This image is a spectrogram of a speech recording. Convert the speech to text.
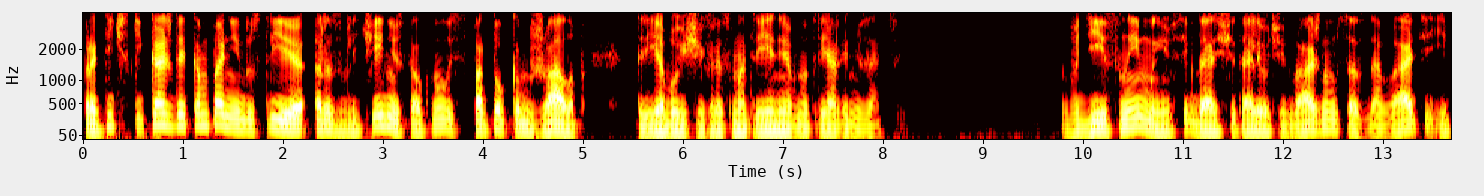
Практически каждая компания индустрии развлечений столкнулась с потоком жалоб, требующих рассмотрения внутри организации. В Дисней мы всегда считали очень важным создавать и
